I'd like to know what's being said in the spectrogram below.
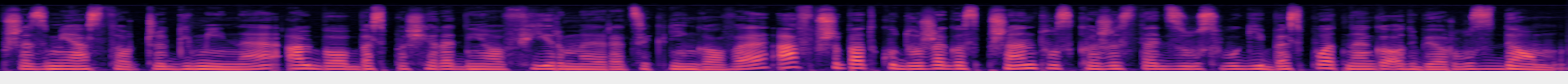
przez miasto czy gminę albo bezpośrednio firmy recyklingowe, a w przypadku dużego sprzętu skorzystać z usługi bezpłatnego odbioru z domu.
